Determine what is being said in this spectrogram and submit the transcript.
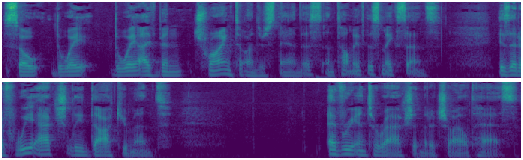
So the way the way I've been trying to understand this, and tell me if this makes sense, is that if we actually document every interaction that a child has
